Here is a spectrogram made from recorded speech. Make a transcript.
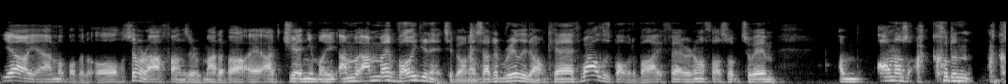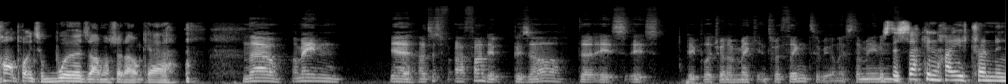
yeah, yeah, I'm not bothered at all. Some of our fans are mad about it. I genuinely, I'm, I'm avoiding it to be honest. I really don't care. If Wilder's bothered about it, fair enough. That's up to him. I'm honest. I couldn't. I can't put into words how much I don't care. No, I mean, yeah, I just I find it bizarre that it's it's people are trying to make it into a thing. To be honest, I mean, It's the second highest trending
